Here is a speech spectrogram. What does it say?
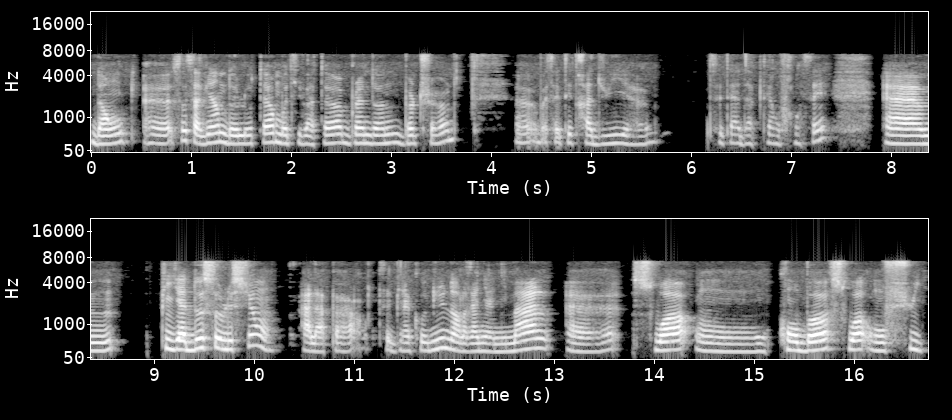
Donc, euh, ça, ça vient de l'auteur motivateur Brandon Burchard. Euh, ben, ça a été traduit, euh, c'était adapté en français. puis il y a deux solutions à la peur. C'est bien connu dans le règne animal, euh, soit on combat, soit on fuit.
